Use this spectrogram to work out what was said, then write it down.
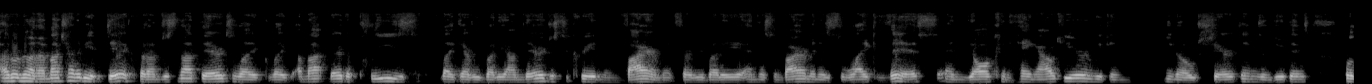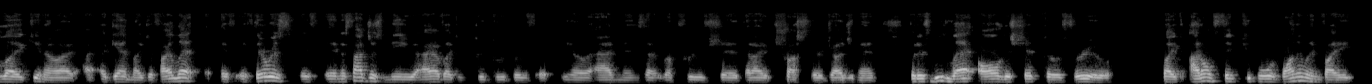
I don't know, and I'm not trying to be a dick, but I'm just not there to like like I'm not there to please like everybody. I'm there just to create an environment for everybody, and this environment is like this, and y'all can hang out here, and we can you know share things and do things. But like you know, I, I, again, like if I let if if there was if and it's not just me, I have like a good group of you know admins that approve shit that I trust their judgment. But if we let all the shit go through, like I don't think people would want to invite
